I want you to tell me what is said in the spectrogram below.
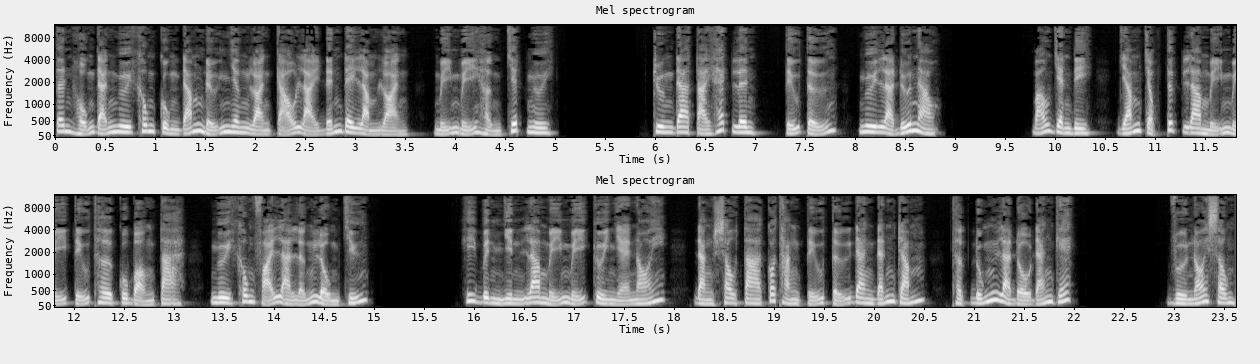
Tên hỗn đảng ngươi không cùng đám nữ nhân loạn cảo lại đến đây làm loạn, Mỹ Mỹ hận chết ngươi. Trương Đa Tài hét lên, tiểu tử, ngươi là đứa nào? Báo danh đi, dám chọc tức La Mỹ Mỹ tiểu thơ của bọn ta, ngươi không phải là lẫn lộn chứ? Hi Bình nhìn La Mỹ Mỹ cười nhẹ nói, đằng sau ta có thằng tiểu tử đang đánh rắm, thật đúng là đồ đáng ghét. Vừa nói xong,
